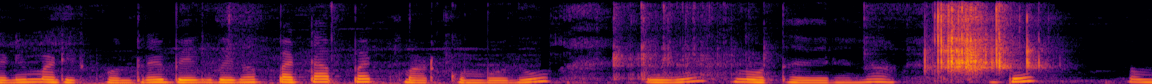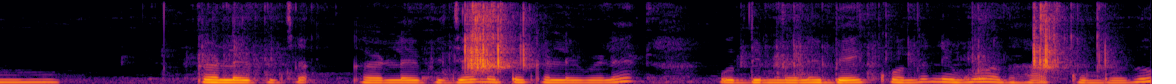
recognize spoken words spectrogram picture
ರೆಡಿ ಮಾಡಿ ಇಟ್ಕೊಂಡ್ರೆ ಬೇಗ ಬೇಗ ಪಟಾಪಟ್ ಮಾಡ್ಕೊಬೋದು. ನೀವು ನೋಡ್ತಾ ಇದ್ದೀರಲ್ಲ? ಮತ್ತು ಕಡಲೆ ಬೀಜ ಕಡಲೆ ಬೀಜ ಮತ್ತು ಕಡಲೆಬೇಳೆ ಉದ್ದಿನಬೇಳೆ ಬೇಕು ಅಂದರೆ ನೀವು ಅದು ಹಾಕ್ಕೊಬೋದು.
